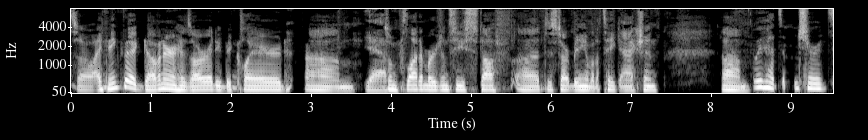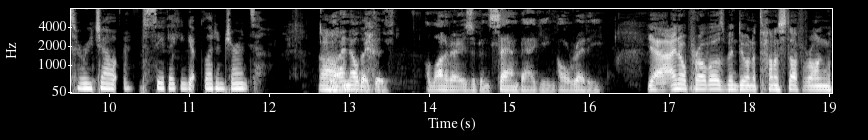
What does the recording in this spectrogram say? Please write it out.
So I think the governor has already declared um, Yeah. some flood emergency stuff uh, to start being able to take action. Um, We've had some insureds reach out to see if they can get flood insurance. Well, I um, know that they've, a lot of areas have been sandbagging already. Yeah, I know Provo's been doing a ton of stuff along the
